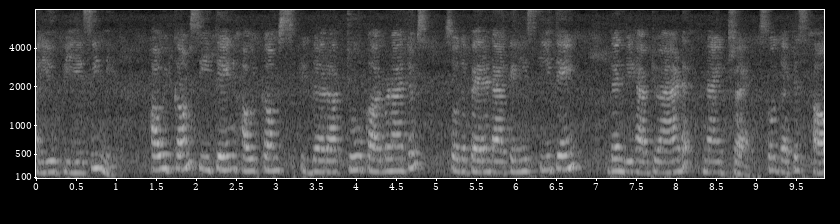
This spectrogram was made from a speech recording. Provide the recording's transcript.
IUPAC name. How it comes? Ethane, how it comes if there are two carbon atoms. So the parent alkane is ethane then we have to add nitrile. So that is how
